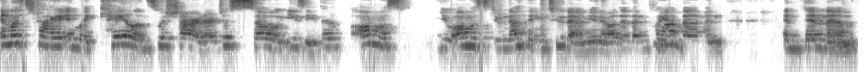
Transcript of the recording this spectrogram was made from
and let's try it. And like kale and Swiss chard are just so easy. They're almost, you almost do nothing to them, you know, other than plant them and and thin them.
